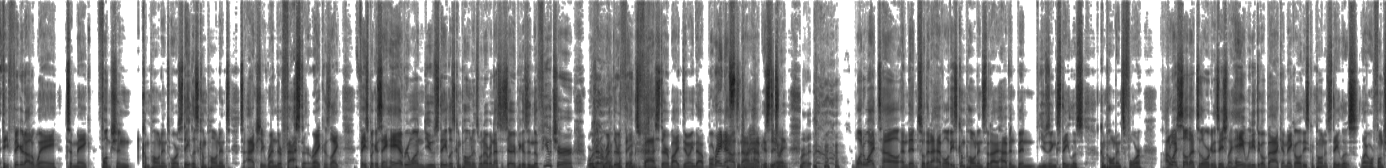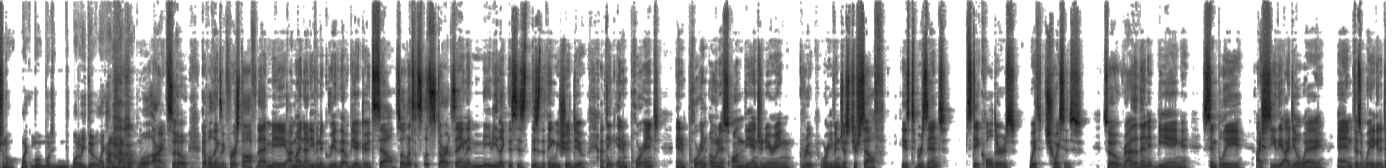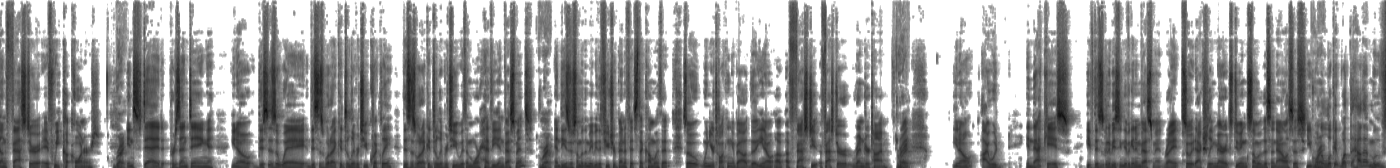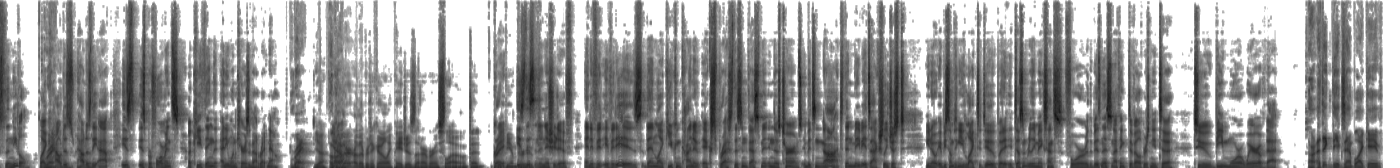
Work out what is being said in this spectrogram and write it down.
they figured out a way to make function components or stateless components to actually render faster, right? Because like Facebook is saying, hey, everyone use stateless components whenever necessary because in the future we're going to render things faster by doing that. But right now it's, not happening. It's the Yeah, dream. Right. What do I tell? And then so then I have all these components that I haven't been using stateless components for. How do I sell that to the organization? Like, hey, we need to go back and make all these components stateless, like or functional. Like, what what, do we do? Like, how does that work? well, all right. So, a couple of things. Like, first off, that may I might not even agree that that would be a good sell. So let's, let's start saying that maybe like this is this is the thing we should do. I think an important an important onus on the engineering group or even just yourself is to present stakeholders with choices. So rather than it being simply I see the ideal way and there's a way to get it done faster if we cut corners right. instead presenting you know this is a way this is what i could deliver to you quickly this is what i could deliver to you with a more heavy investment right. and these are some of the maybe the future benefits that come with it so when you're talking about the you know a, a fast a faster render time right? Right. you know i would in that case if this is going to be a significant investment right so it actually merits doing some of this analysis you'd want to look at what the, how that moves the needle like Right. how does how does the app is is performance a key thing that anyone cares about right now Right. yeah. Okay. Are there are there particular like pages that are very slow that could right be improved? is this an initiative and if it if it is then like you can kind of express this investment in those terms if it's not then maybe it's actually just you know it'd be something you'd like to do but it doesn't really make sense for the business and i think developers need to to be more aware of that right, I think the example I gave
